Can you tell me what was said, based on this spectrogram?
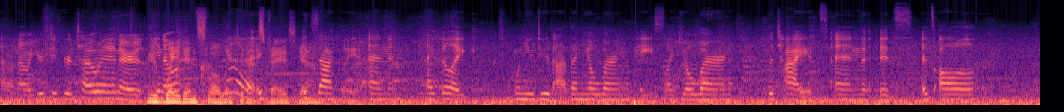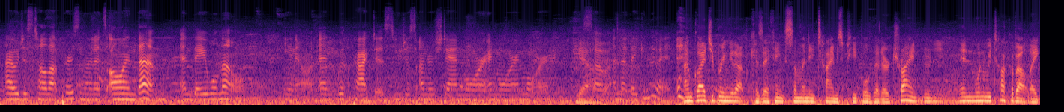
I don't know, you dip your toe in or You you, know wade in slowly to that space, yeah. Exactly. And I feel like when you do that then you'll learn the pace. Like you'll learn the tides and it's it's all I would just tell that person that it's all in them and they will know. You know, and with practice you just understand more and more and more. Yeah. So and that they can do it. I'm glad you bring it up because I think so many times people that are trying, and when we talk about like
